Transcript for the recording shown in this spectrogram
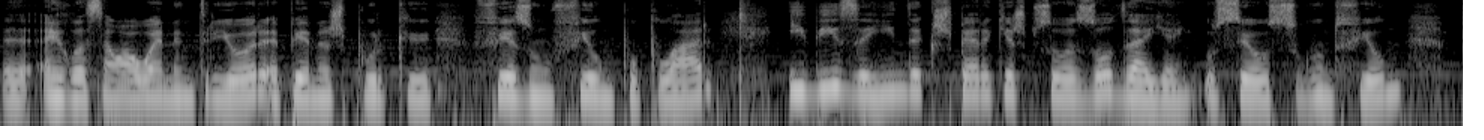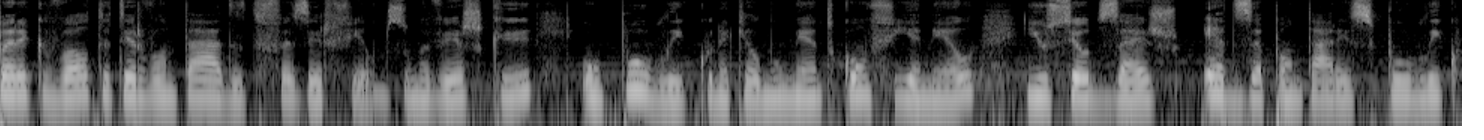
eh, em relação ao ano anterior, apenas porque fez um filme popular e diz ainda que espera que as pessoas odeiem o seu segundo filme para que volte a ter vontade de fazer filmes, uma vez que o público naquele momento confia nele e o seu desejo é desapontar esse público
